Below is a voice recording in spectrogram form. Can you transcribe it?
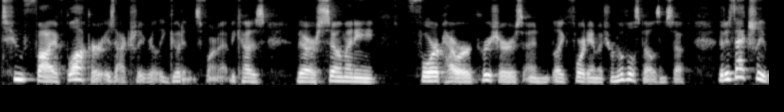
2 5 blocker is actually really good in this format because there are so many four power creatures and like four damage removal spells and stuff that it's actually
